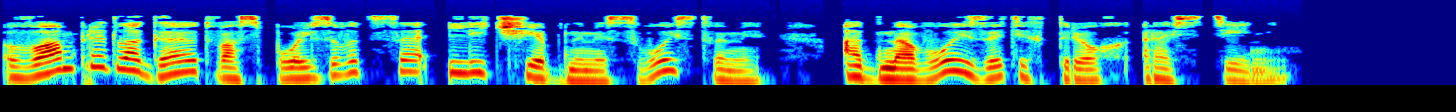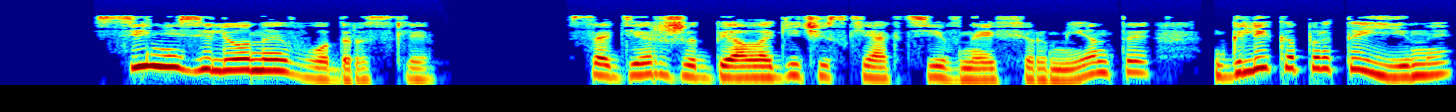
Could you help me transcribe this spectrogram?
вам предлагают воспользоваться лечебными свойствами одного из этих трех растений. Сине-зеленые водоросли содержит биологически активные ферменты, гликопротеины,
